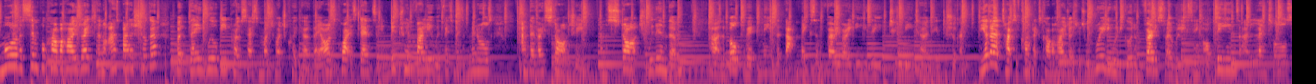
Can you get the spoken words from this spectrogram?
more of a simple carbohydrate. They're not as bad as sugar, but they will be processed much, much quicker. They aren't quite as dense in nutrient value with vitamins and minerals, and they're very starchy. And the starch within them uh, and the bulk of it means that that makes them very, very easy to be turned into sugar. The other types of complex carbohydrates, which are really, really good and very slow releasing, are beans and lentils,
